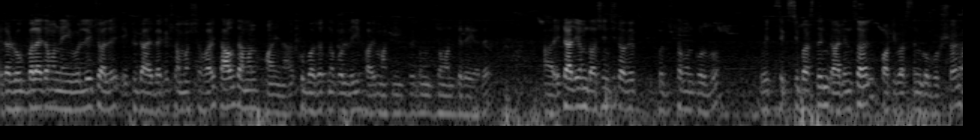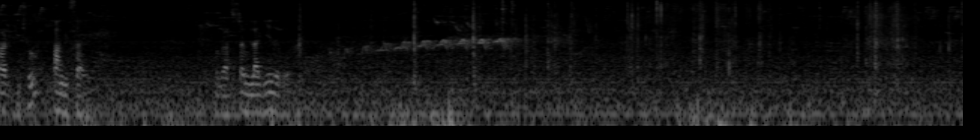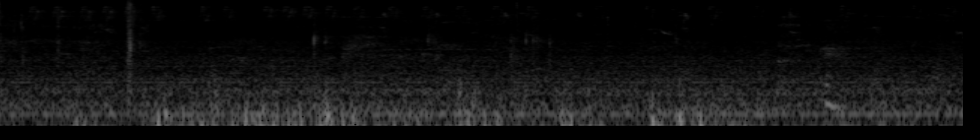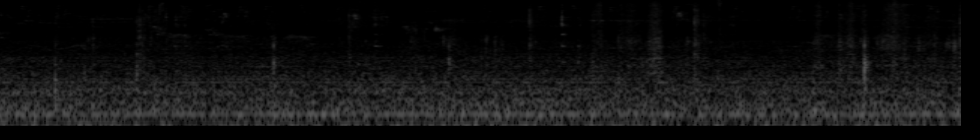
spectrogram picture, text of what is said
এটা রোগ বালাই তেমন নেই বললেই চলে, একটু ডায়ব্যাকের সমস্যা হয়, তাও তেমন হয় না, খুব অযত্ন করলেই হয়, মাটি একদম জমান পেরে গেলে। আর এটা আজকে আমি দশ ইঞ্চি টবে প্রতিস্থাপন করব with sixty percent garden soil forty percent গোবর সার আর কিছু ফাঙ্গিসাইড তো গাছটা আমি লাগিয়ে দেবো।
